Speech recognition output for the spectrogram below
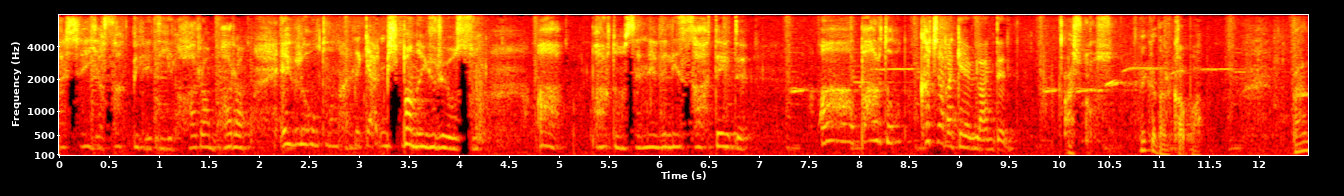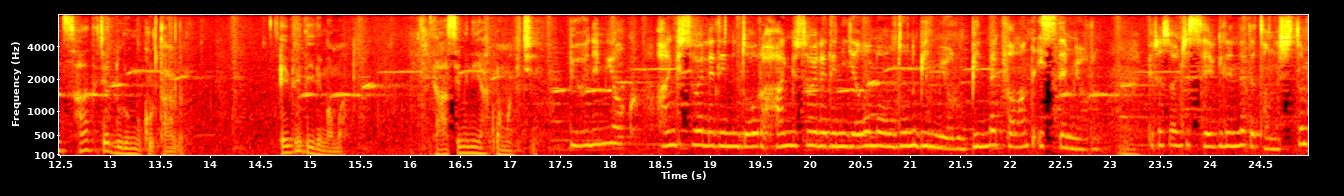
her şey yasak bile değil. Haram haram. Evli olduğun halde gelmiş bana yürüyorsun. Aa pardon senin evliliğin sahteydi. Aa pardon kaçarak evlendin. Aşk olsun. Ne kadar kaba. Ben sadece durumu kurtardım. Evli değilim ama. Yasemin'i yakmamak için. Bir önemi yok. Hangi söylediğini doğru, hangi söylediğini yalan olduğunu bilmiyorum. Bilmek falan da istemiyorum. Biraz önce sevgilinle de tanıştım.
